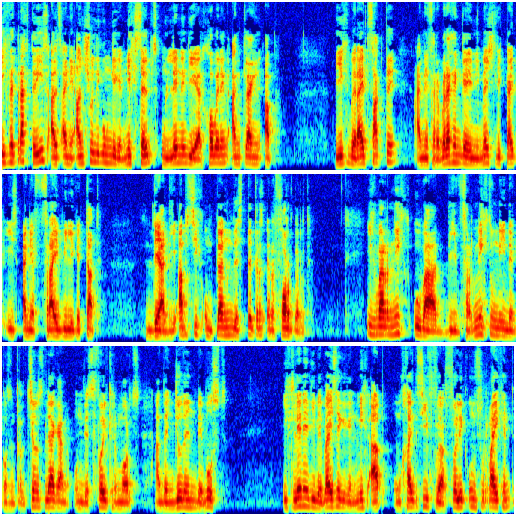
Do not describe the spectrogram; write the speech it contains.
Ich betrachte dies als eine Anschuldigung gegen mich selbst und lehne die erhobenen Anklagen ab. Wie ich bereits sagte, ein Verbrechen gegen die Menschlichkeit ist eine freiwillige Tat, der die Absicht und Planung des Täters erfordert. Ich war nicht über die Vernichtung in den Konzentrationslagern und des Völkermords an den Juden bewusst. Ich lehne die Beweise gegen mich ab und halte sie für völlig unzureichend,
